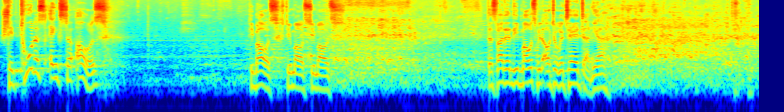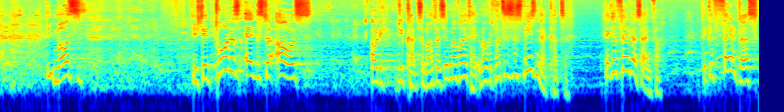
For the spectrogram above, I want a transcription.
steht Todesängste aus. Die Maus, die Maus, die Maus. Das war dann die Maus mit Autorität dann, ja. Die Maus, die steht Todesängste aus, aber die, die Katze macht das immer weiter. Immer weiter. Was ist das Wesen der Katze? Der gefällt das einfach. Der gefällt das.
